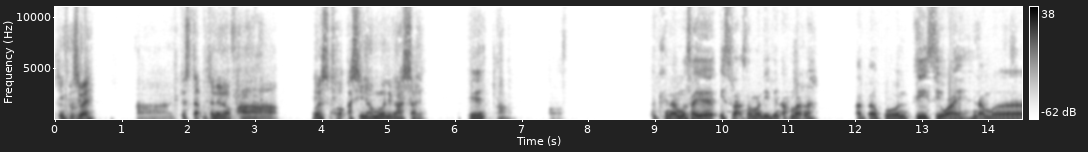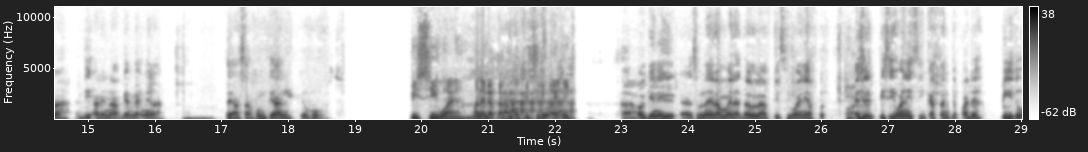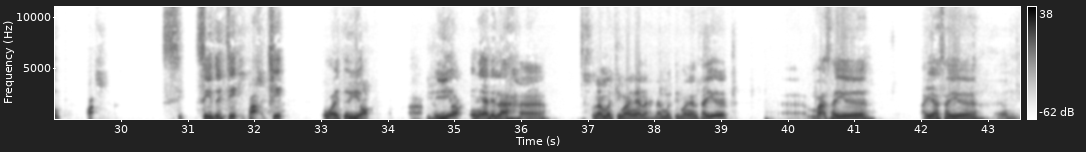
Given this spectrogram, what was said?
Okay, Pisuai. Uh, kita start macam mana tau. Uh, first, awak kasih nama dengan asal. Okay. Ha. okay. Nama saya Israk Samadi bin Ahmad lah. Ataupun TCY. Nama di arena BMX ni lah. Saya asal Pontian, Johor. PCY eh? Mana datang nama PCY ni? Uh, Okay ni uh, sebenarnya ramai nak tahu lah PCY ni apa. Actually PCY ni singkatan kepada P tu Pak. C, C tu Cik, Pak Cik. Y tu Yok. Uh, Yok ini adalah uh, nama timangan lah. Nama timangan saya. Uh, mak saya, ayah saya, uh, Hmm.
